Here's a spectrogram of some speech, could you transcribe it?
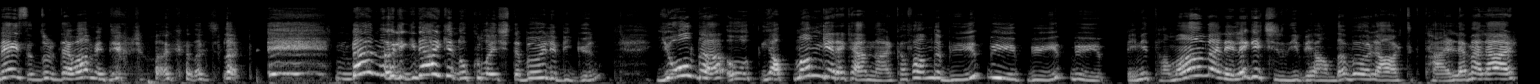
Neyse dur devam ediyorum arkadaşlar. ben öyle giderken okula işte böyle bir gün yolda o yapmam gerekenler kafamda büyüyüp büyüyüp büyüyüp büyüyüp beni tamamen ele geçirdiği bir anda böyle artık terlemeler,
